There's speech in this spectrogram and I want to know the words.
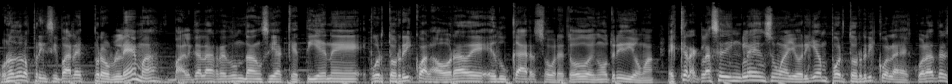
Uno de los principales problemas, valga la redundancia, que tiene Puerto Rico a la hora de educar, sobre todo en otro idioma, es que la clase de inglés en su mayoría en Puerto Rico, en las escuelas del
